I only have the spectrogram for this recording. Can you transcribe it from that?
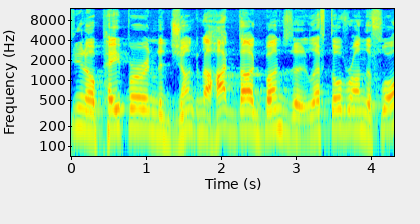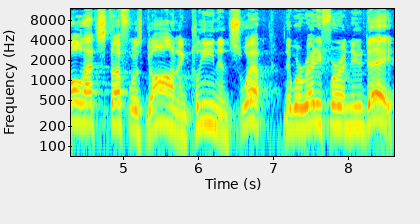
you know, paper and the junk and the hot dog buns that left over on the floor, all that stuff was gone and clean and swept. They were ready for a new day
